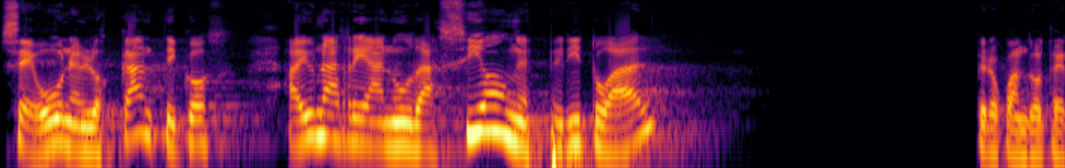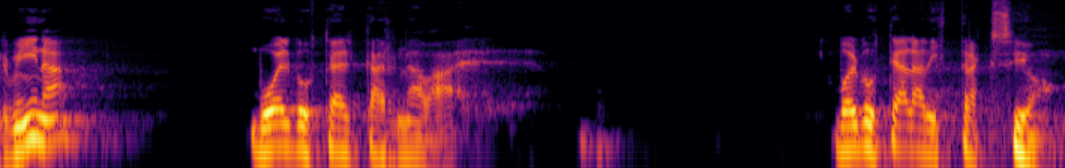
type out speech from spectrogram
se unen los cánticos, hay una reanudación espiritual, pero cuando termina, vuelve usted al carnaval. vuelve usted a la distracción.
